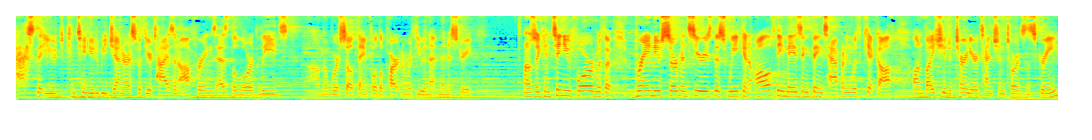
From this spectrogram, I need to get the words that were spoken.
ask that you continue to be generous with your tithes and offerings as the Lord leads. Um, and we're so thankful to partner with you in that ministry. As we continue forward with a brand new sermon series this week and all of the amazing things happening with kickoff, I'll invite you to turn your attention towards the screen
